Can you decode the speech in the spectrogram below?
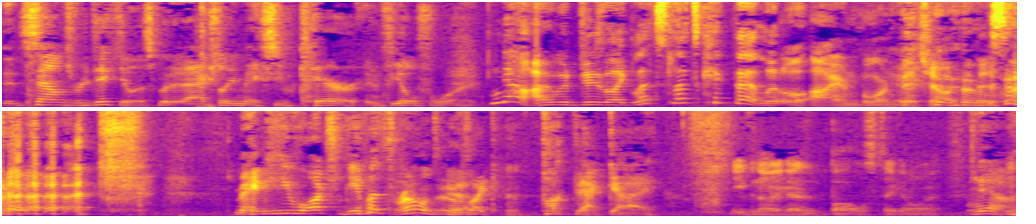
it sounds ridiculous, but it actually makes you care and feel for it. No, I would be like, let's let's kick that little ironborn bitch off of this. Maybe he watched Game of Thrones and it was like, "Fuck that guy." Even though he got his balls taken away. Yeah. and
